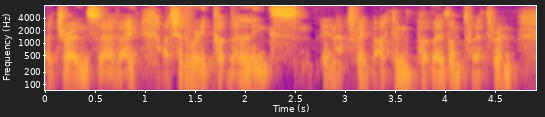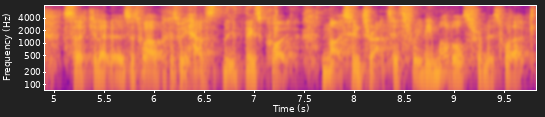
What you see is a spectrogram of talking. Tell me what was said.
a drone survey. I should have really put the links in actually, but I can put those on Twitter and circulate those as well because we have these quite nice interactive 3D models from this work.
